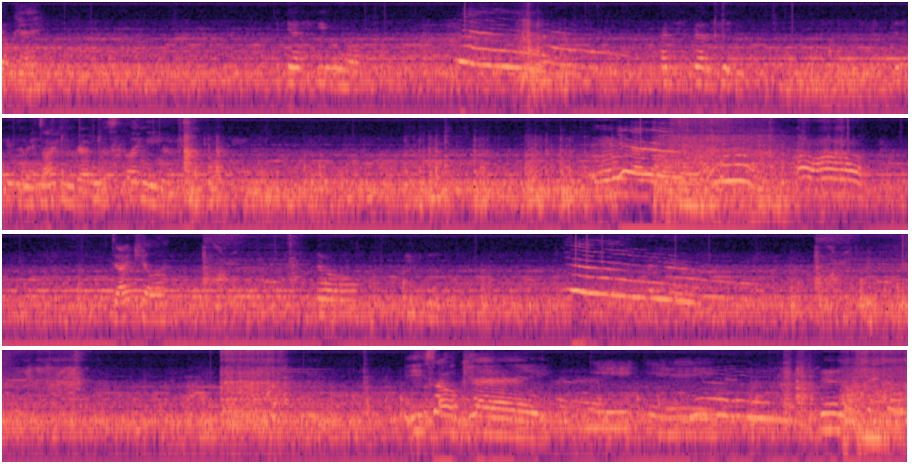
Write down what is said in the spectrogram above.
okay? Yes, he will. I just gotta hit him. Just give That means I can grab this thingy. Ah! Did I kill him? No. He's okay. Yes.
